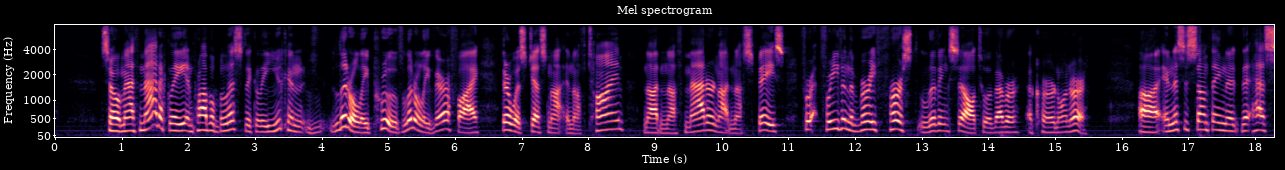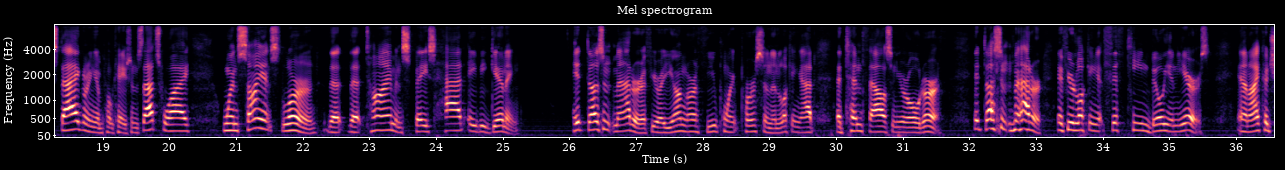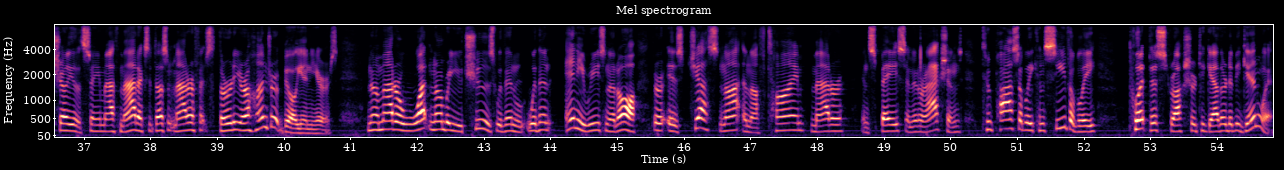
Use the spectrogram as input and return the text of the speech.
So mathematically and probabilistically, you can literally prove, literally verify there was just not enough time, not enough matter, not enough space for, for even the very first living cell to have ever occurred on Earth. Uh, and this is something that, that has staggering implications. That's why when science learned that, that time and space had a beginning, it doesn't matter if you're a young Earth viewpoint person and looking at a 10,000 year old Earth. It doesn't matter if you're looking at 15 billion years. And I could show you the same mathematics. It doesn't matter if it's 30 or 100 billion years. No matter what number you choose within, within any reason at all, there is just not enough time, matter, and space and interactions to possibly conceivably put this structure together to begin with.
